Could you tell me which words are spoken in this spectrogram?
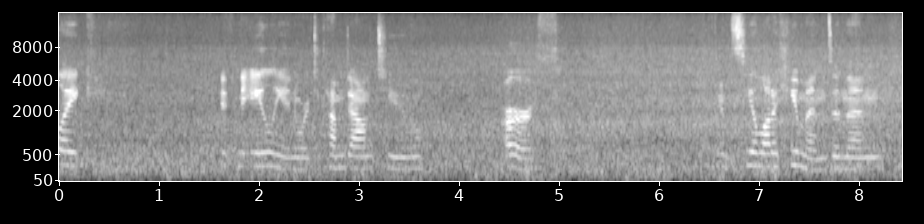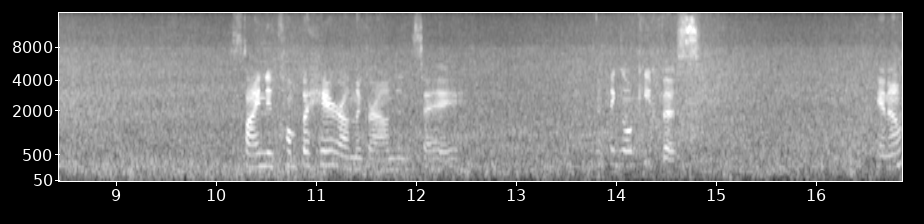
like if an alien were to come down to Earth and see a lot of humans and then find a clump of hair on the ground and say, I think I'll keep this. You know?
